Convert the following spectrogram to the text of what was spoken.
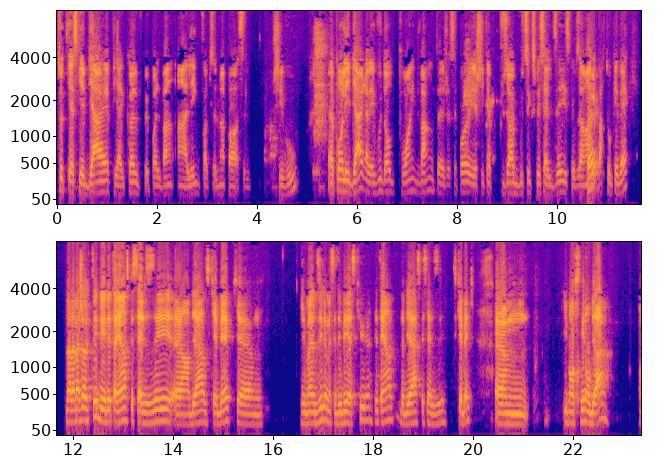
tout ce qui est bière puis alcool, vous pouvez pas le vendre en ligne, il faut absolument passer chez vous. Euh, pour les bières, avez-vous d'autres points de vente? Euh, Je sais pas, je sais qu'il y a plusieurs boutiques spécialisées. Est-ce que vous en vendez partout au Québec? Dans la majorité des détaillants spécialisés euh, en bière du Québec, euh, j'ai mal dit, là, mais c'est des BSQ, là, détaillants de bière spécialisés du Québec. Ils vont trouver nos bières. On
